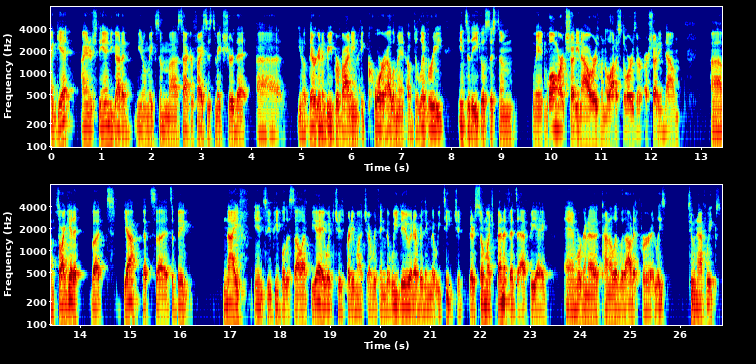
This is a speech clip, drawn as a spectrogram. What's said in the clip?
I get. I understand. You got to you know make some uh, sacrifices to make sure that uh, you know they're going to be providing a core element of delivery into the ecosystem when Walmart's shutting hours, when a lot of stores are, are shutting down. Um, so I get it, but yeah, that's uh, it's a big knife into people that sell FBA, which is pretty much everything that we do and everything that we teach. It, there's so much benefit to FBA, and we're gonna kind of live without it for at least two and a half weeks.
